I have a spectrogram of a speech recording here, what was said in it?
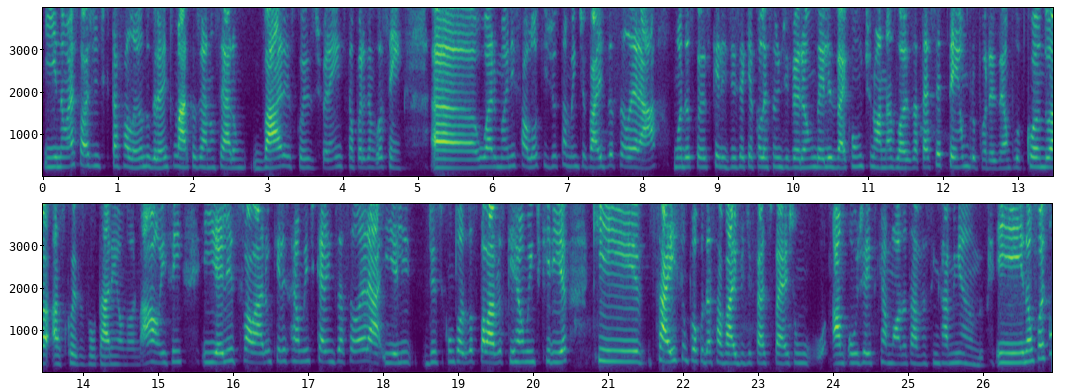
E não é só a gente que está falando, grandes marcas já anunciaram várias coisas diferentes. Então, por exemplo, assim, uh, o Armani falou que justamente vai desacelerar. Uma das coisas que ele disse é que a coleção de verão deles vai continuar nas lojas até setembro, por exemplo, quando a, as coisas voltarem ao normal, enfim. E eles falaram que eles realmente querem desacelerar. E ele disse com todas as palavras que realmente queria que saísse um pouco dessa vibe de fast fashion, a, o jeito que a moda estava se encaminhando. E não foi só,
